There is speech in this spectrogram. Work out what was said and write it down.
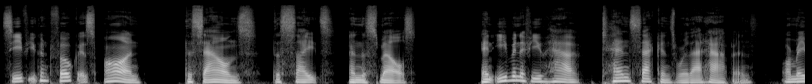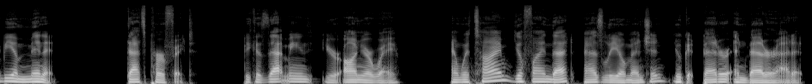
see if you can focus on the sounds, the sights, and the smells. And even if you have 10 seconds where that happens, or maybe a minute, that's perfect because that means you're on your way. And with time, you'll find that, as Leo mentioned, you'll get better and better at it.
